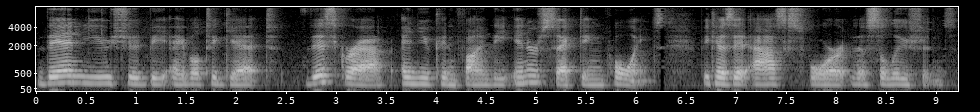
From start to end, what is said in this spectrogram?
then you should be able to get this graph and you can find the intersecting points because it asks for the solutions.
